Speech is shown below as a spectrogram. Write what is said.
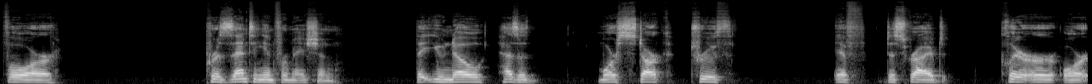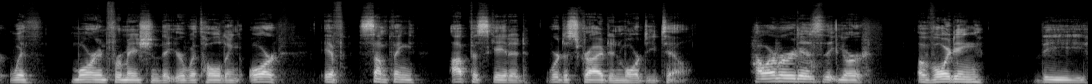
for presenting information that you know has a more stark truth if described clearer or with more information that you're withholding, or if something obfuscated were described in more detail. However, it is that you're avoiding the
